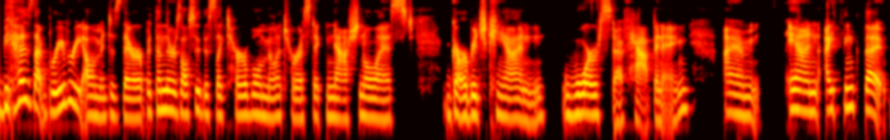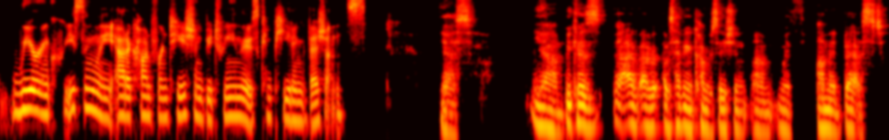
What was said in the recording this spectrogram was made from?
because that bravery element is there, but then there's also this like terrible militaristic nationalist garbage can war stuff happening. Um, and I think that we are increasingly at a confrontation between those competing visions. Yes. Yeah, because I, I, I was having a conversation um, with Ahmed Best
